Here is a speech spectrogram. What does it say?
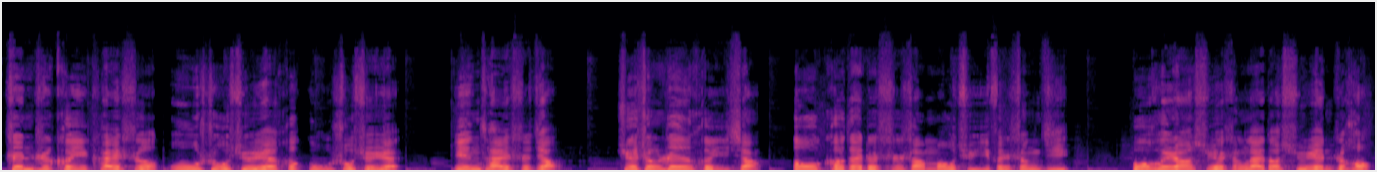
甚至可以开设巫术学院和蛊术学院，因材施教，学生任何一项都可在这世上谋取一份生机，不会让学生来到学院之后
